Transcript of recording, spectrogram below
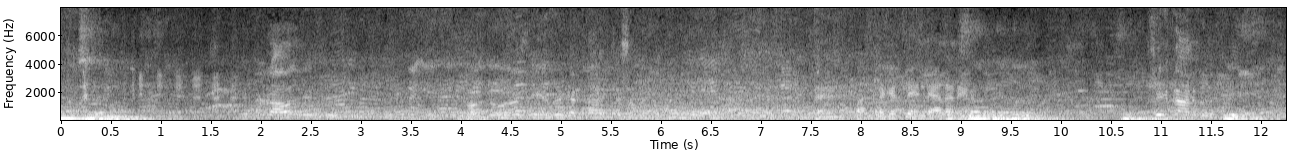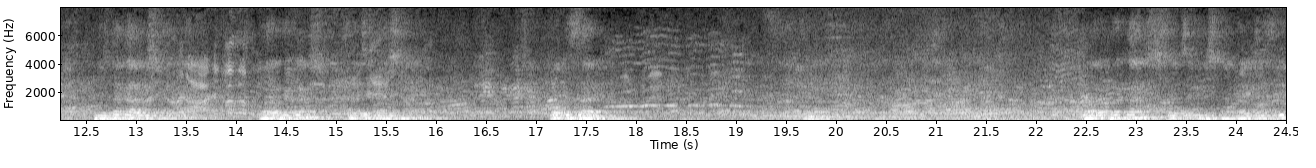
సంవత్సరము పుస్తక ఆవిష్కరణ వరప్రకాష్ సత్యకృష్ణ ఒకసారి వరప్రకాష్ సత్యకృష్ణ దయచేసి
